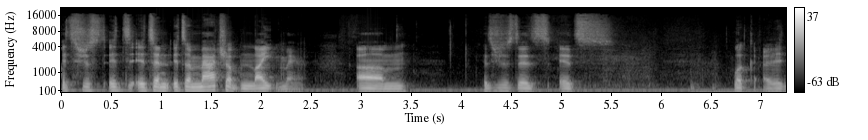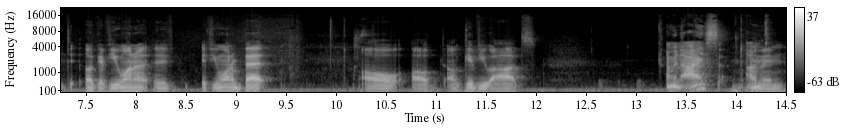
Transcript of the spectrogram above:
It's just it's it's an it's a matchup nightmare. Um, it's just it's it's. Look, look. If you wanna if, if you wanna bet, I'll I'll I'll give you odds. I mean, I, I mean-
